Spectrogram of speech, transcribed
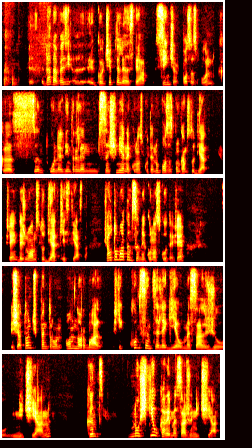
Da, da, vezi, conceptele astea, sincer, pot să spun că sunt, unele dintre ele sunt și mie necunoscute. Nu pot să spun că am studiat, știi? Deci nu am studiat chestia asta. Și automat îmi sunt necunoscute, știi? Și atunci, pentru un om normal, știi, cum să înțeleg eu mesajul nician când nu știu care e mesajul nician?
